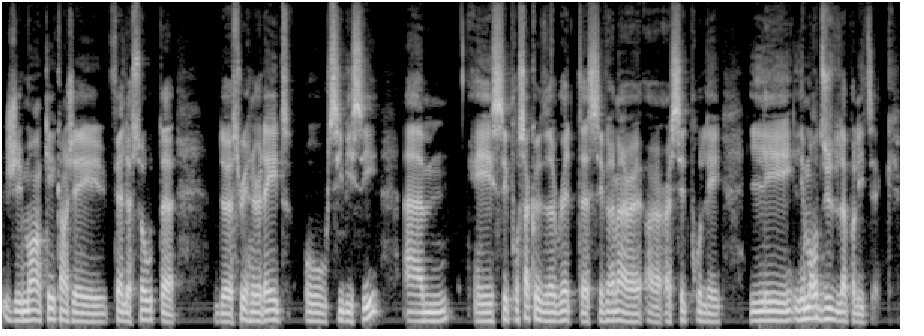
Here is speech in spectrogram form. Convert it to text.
j'ai manqué quand j'ai fait le saut de 308 au CBC. Euh, et c'est pour ça que The Writ, c'est vraiment un, site pour les, les, les mordus de la politique.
